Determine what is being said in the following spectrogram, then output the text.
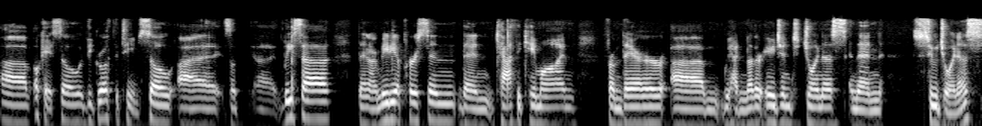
Uh, okay, so the growth of the team. So uh, so uh, Lisa, then our media person, then Kathy came on. From there, um, we had another agent join us, and then Sue join us.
